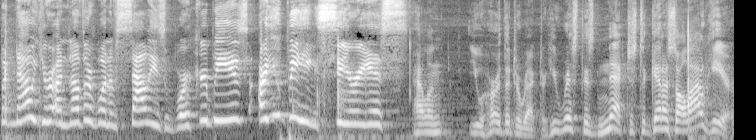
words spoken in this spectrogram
but now you're another one of Sally's worker bees? Are you being serious? Helen, you heard the director. He risked his neck just to get us all out here.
